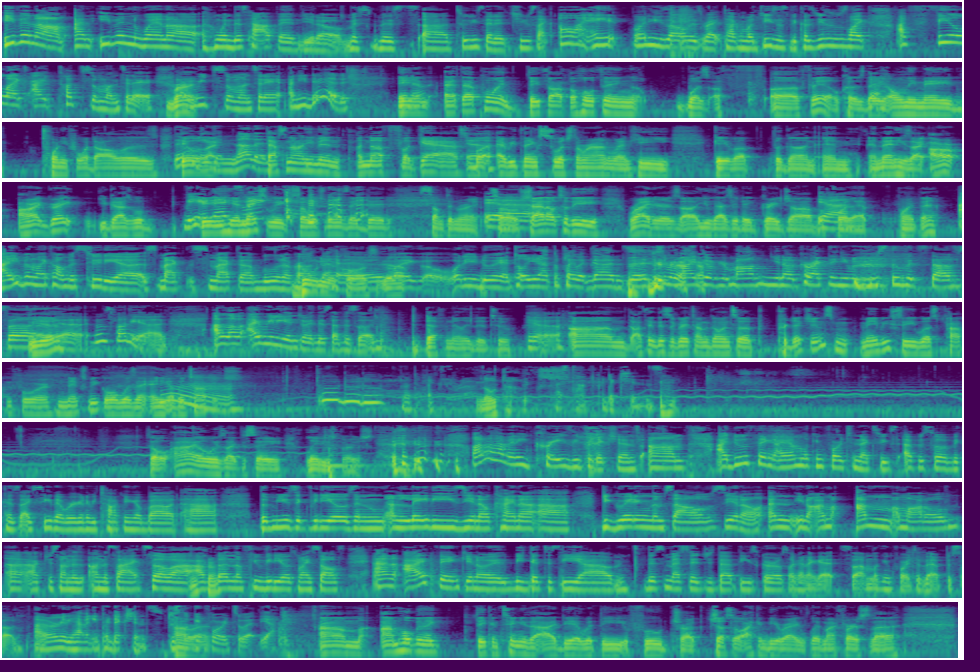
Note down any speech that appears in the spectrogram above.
Even um and even when uh when this happened, you know, Miss Miss uh Tootie said it, she was like, Oh, I hate when he's always right talking about Jesus because Jesus was like, I feel like I touched someone today. I reached someone today and he did. And know? at that point they thought the whole thing was a f- uh, fail because they Yeah. only made twenty four dollars. They were making nothing. that's not even enough for gas, Yeah. but everything switched around when he gave up the gun, and and then he's like, all right, all right great, you guys will Be here next next week." week. So which means they did something right. Yeah. So shout out to the writers. Uh, you guys did a great job Yeah. before that point there. I even like how Miss Tootie uh, smacked smacked uh, Boone across Boone, the of head. course, yeah. Like, what are you doing? I told you not to play with guns. It just reminds you of your mom, you know, correcting you when you do stupid stuff. So Yeah. yeah, it was funny. Yeah. I love. I really enjoyed this episode. Definitely did too. Yeah. Um, I think this is a great time to go into predictions. m- Maybe see what's popping for next week, or was there any other Hmm. topics? Doo, doo, doo. No topics. No topics. Let's talk predictions. So I always like to say, ladies first. I don't have any crazy predictions. Um, I do think I am looking forward to next week's episode because I see that we're going to be talking about uh, the music videos and, and ladies, you know, kind of uh, degrading themselves, you know. And you know, I'm I'm a model uh, actress on the on the side, so uh, I've done a few videos myself, and I think you know it'd be good to see um, this message that these girls are going to get. So I'm looking forward to the episode. I don't really have any predictions. Just All looking right. forward to it. Yeah. um, I'm hoping they they continue the idea with the food truck, just so I can be right with my first uh,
